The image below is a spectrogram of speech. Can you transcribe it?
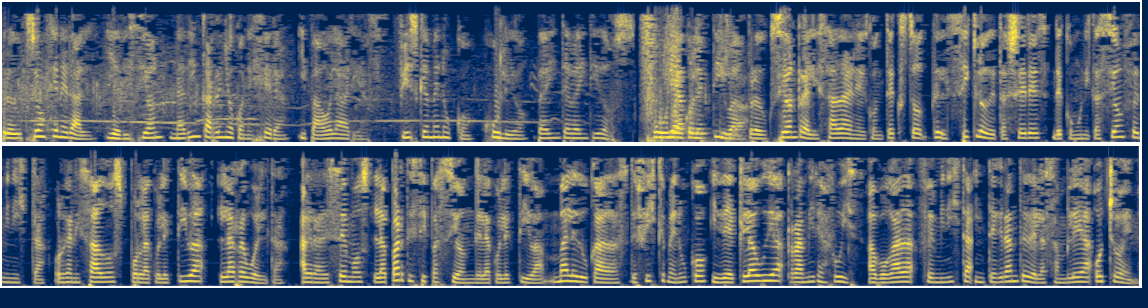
Producción general y edición Nadine Carreño Conejera y Paola Arias. Fisque Menuco, julio 2022. Furia colectiva. Producción realizada en el contexto del ciclo de talleres de comunicación feminista organizados por la colectiva La Revuelta. Agradecemos la participación de la colectiva Maleducadas de Fisque Menuco y de Claudia Ramírez Ruiz, abogada feminista integrante de la Asamblea 8M.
